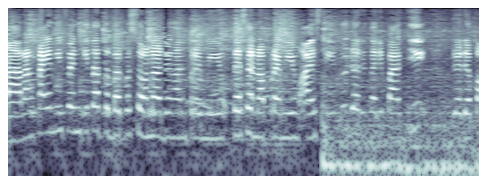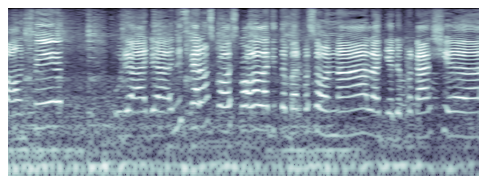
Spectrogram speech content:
Nah, rangkaian event kita tebar pesona dengan premium, Tesona Premium Ice Tea itu dari tadi pagi udah ada pound fit, udah ada ini sekarang sekolah-sekolah lagi tebar pesona, lagi ada percussion,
